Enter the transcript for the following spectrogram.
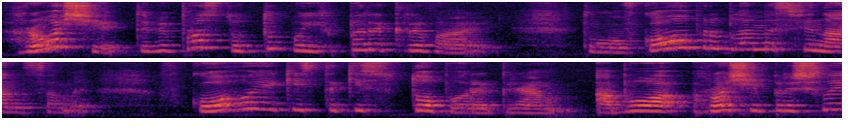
гроші, тобі просто тупо їх перекривають. Тому в кого проблеми з фінансами, в кого якісь такі стопори прям, або гроші прийшли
